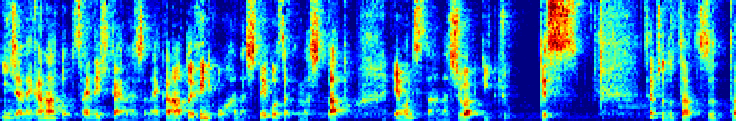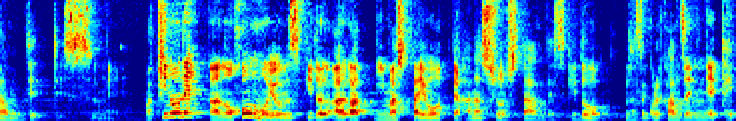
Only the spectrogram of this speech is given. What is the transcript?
いいんじゃないかなと、最適解なんじゃないかなというふうにお話でございましたと。えー、本日の話は以上です。じゃあちょっと雑談でですね。まあ、昨日ね、あの、本を読むスピードが上がりましたよって話をしたんですけど、さすがこれ完全にね、撤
